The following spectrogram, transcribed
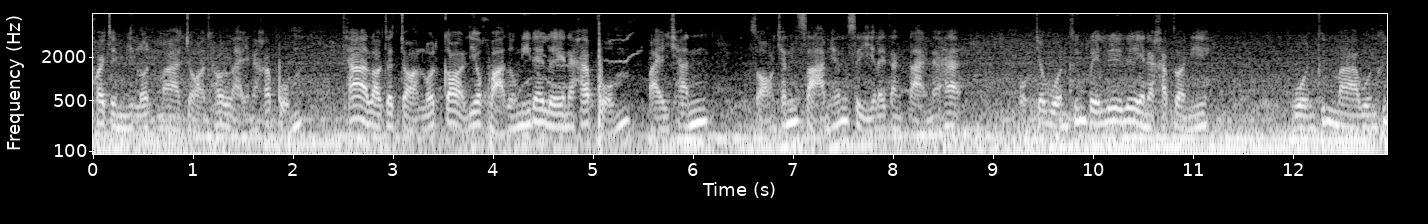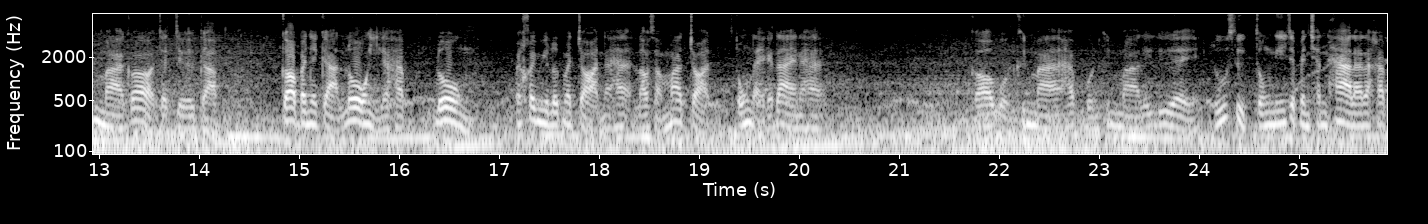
ค่อยจะมีรถมาจอดเท่าไหร่นะครับ ผมถ้าเราจะจอดรถก็เลี้ยวขวาตรงนี้ได้เลยนะครับ ผมไปชั้น 2 ชั้น 3 ชั้น 4 อะไรต่างๆนะฮะผมจะวนขึ้นไปเรื่อย ๆ นะครับ ตอนนี้วนขึ้นมาวนขึ้นมาก็จะเจอกับก็บรรยากาศโล่งอีกครับ โล่งไม่ค่อยมีรถมาจอดนะฮะเราสามารถจอดตรงไหนก็ได้นะฮะก็วนขึ้นมาครับวนขึ้นมาเรื่อยๆ รู้สึกตรงนี้จะเป็นชั้น 5 แล้วนะครับ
